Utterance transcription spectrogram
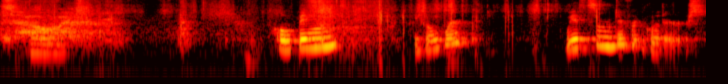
So, hoping it'll work with some different glitters.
